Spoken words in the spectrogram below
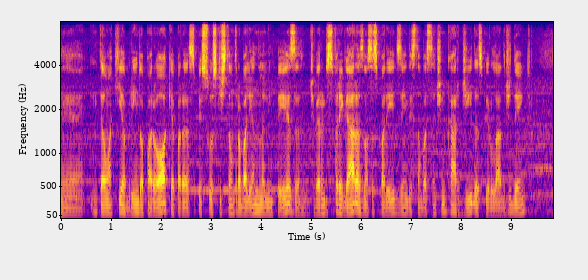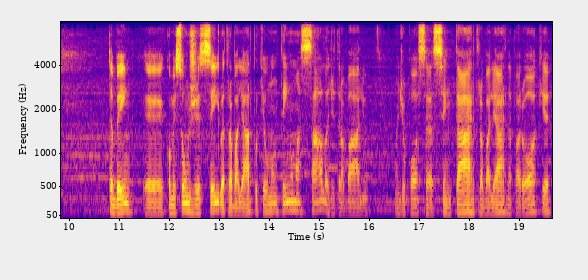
é, então aqui abrindo a paróquia para as pessoas que estão trabalhando na limpeza, tiveram de esfregar as nossas paredes, ainda estão bastante encardidas pelo lado de dentro. Também é, começou um gesseiro a trabalhar, porque eu não tenho uma sala de trabalho onde eu possa sentar, trabalhar na paróquia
